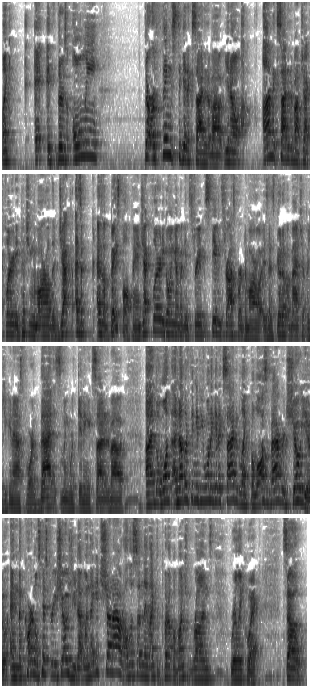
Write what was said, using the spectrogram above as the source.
Like it, it, there's only there are things to get excited about. You know, I'm excited about Jack Flaherty pitching tomorrow. The Jack as a as a baseball fan, Jack Flaherty going up against Stephen Strasburg tomorrow is as good of a matchup as you can ask for. That is something worth getting excited about. Uh, and the one another thing, if you want to get excited, like the laws of average show you, and the Cardinals' history shows you that when they get shut out, all of a sudden they like to put up a bunch of runs really quick. So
